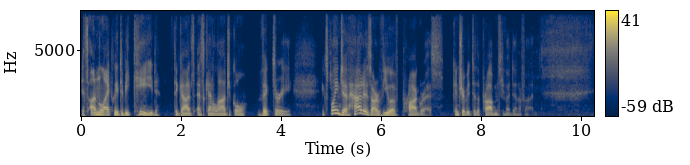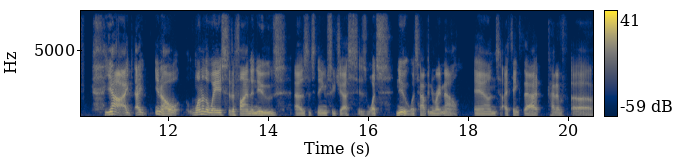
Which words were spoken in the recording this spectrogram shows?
it's unlikely to be keyed to God's eschatological victory. Explain, Jeff, how does our view of progress contribute to the problems you've identified? Yeah, I, I, you know, one of the ways to define the news, as its name suggests, is what's new, what's happening right now. And I think that kind of uh,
